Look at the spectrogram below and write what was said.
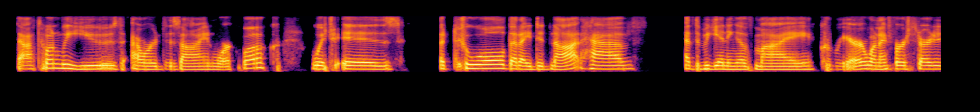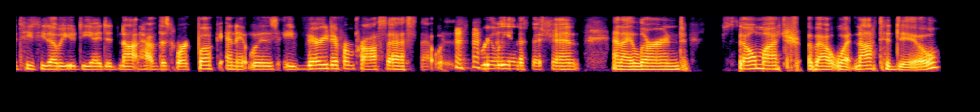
that's when we use our design workbook, which is a tool that I did not have at the beginning of my career. When I first started TTWD, I did not have this workbook, and it was a very different process that was really inefficient. And I learned so much about what not to do,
